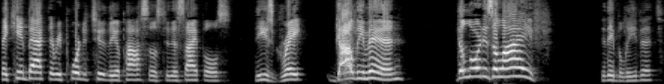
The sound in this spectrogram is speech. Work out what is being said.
they came back, they reported to the apostles, to the disciples, these great godly men, the Lord is alive. Did they believe it?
